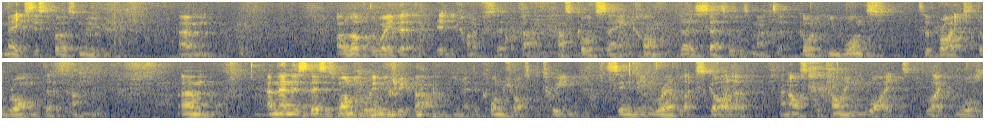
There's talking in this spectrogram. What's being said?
makes this first move. Um, I love the way that it kind of um, has God saying, "Come, let us settle this matter." God, He wants to right the wrong that has happened. Um, and then there's, there's this wonderful imagery about you know the contrast between sin being red like scarlet and us becoming white like wool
